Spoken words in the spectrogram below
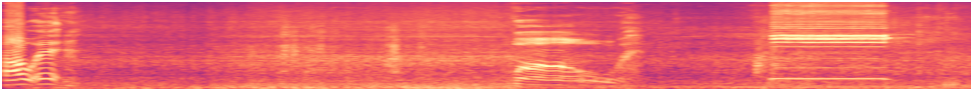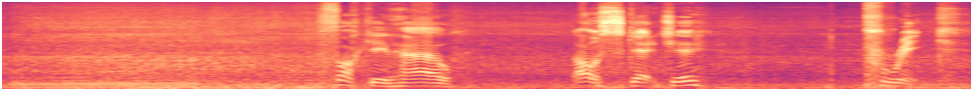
about it. Whoa. Fucking hell. That was sketchy. Prick.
